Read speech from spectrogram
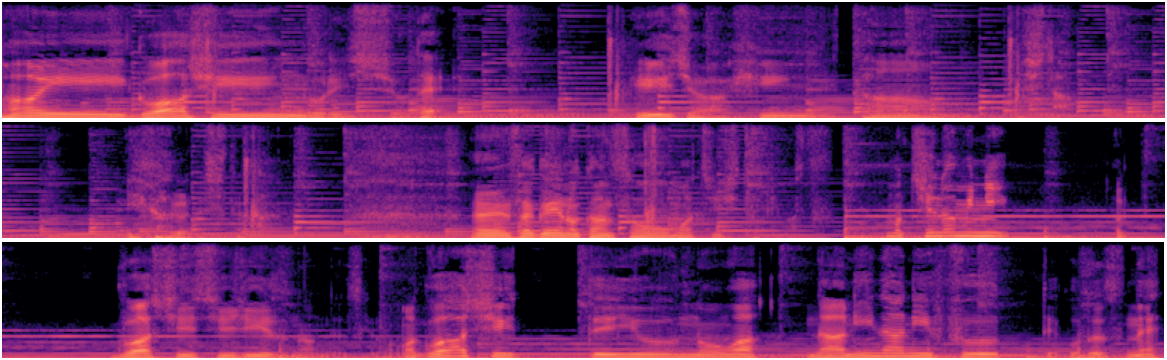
はい、グワシー・イングリッシュで、ヒジャヒンギターンでした。いかがでしたか、えー作品の感想をお待ちしております。まあ、ちなみに、グワシーシリーズなんですけど、まあ、グワシーっていうのは何々風ってことですね。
